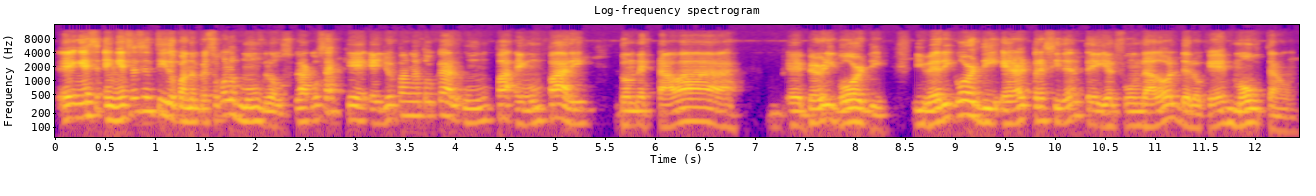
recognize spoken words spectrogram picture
En, es- en ese sentido, cuando empezó con los Moonglows, la cosa es que ellos van a tocar un pa- en un party donde estaba eh, Berry Gordy. Y Berry Gordy era el presidente y el fundador de lo que es Motown.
